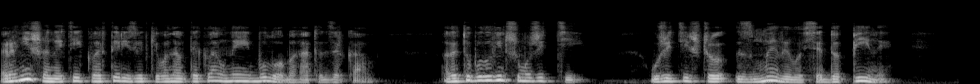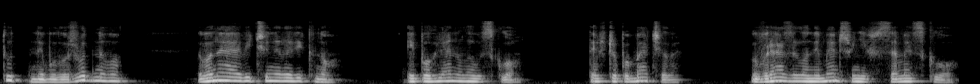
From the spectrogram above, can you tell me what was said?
Раніше на тій квартирі, звідки вона втекла, у неї було багато дзеркал, але то було в іншому житті, у житті, що змилилося до піни. Тут не було жодного. Вона відчинила вікно і поглянула у скло. Те, що побачила, вразило не менше, ніж саме скло.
